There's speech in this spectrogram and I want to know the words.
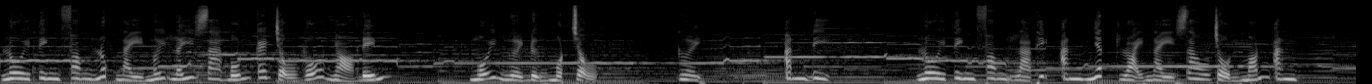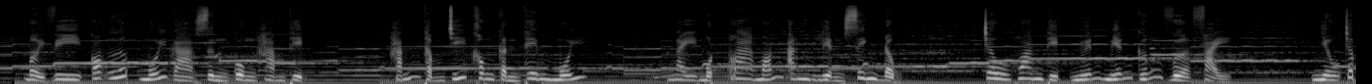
Lôi tinh phong lúc này mới lấy ra bốn cái chậu gỗ nhỏ đến. Mỗi người đựng một chậu. Cười. Ăn đi. Lôi tinh phong là thích ăn nhất loại này rau trộn món ăn. Bởi vì có ướp muối gà rừng cùng hàm thịt. Hắn thậm chí không cần thêm muối. Này một hoa món ăn liền sinh động. Châu hoang thịt nguyễn miễn cứng vừa phải. Nhiều chấp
